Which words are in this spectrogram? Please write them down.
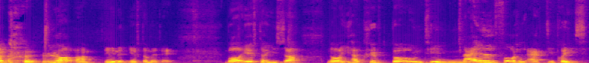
høre om denne eftermiddag. Hvor efter I så, når I har købt bogen til en meget fordelagtig pris,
